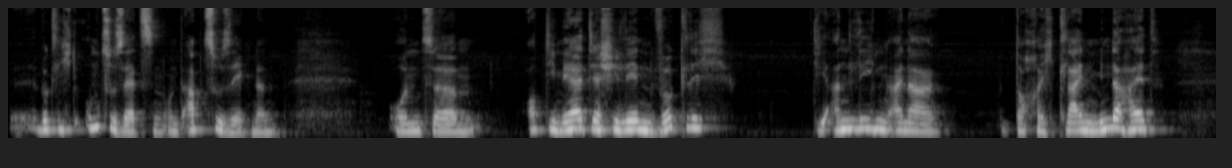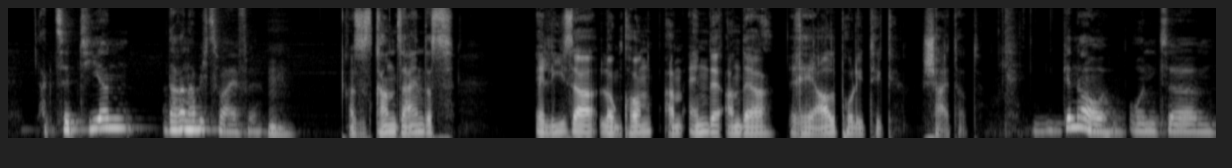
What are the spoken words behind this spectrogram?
äh, wirklich umzusetzen und abzusegnen. Und ähm, ob die Mehrheit der Chilenen wirklich die Anliegen einer doch recht kleinen Minderheit akzeptieren, daran habe ich Zweifel. Mhm. Also es kann sein, dass Elisa Loncon am Ende an der Realpolitik scheitert. Genau. Und ähm,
